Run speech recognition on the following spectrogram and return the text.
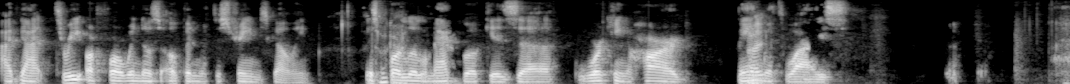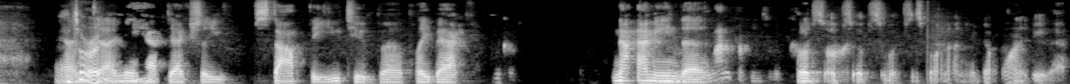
I've got three or four windows open with the streams going. This Okay. poor little MacBook is uh, working hard bandwidth wise. And That's all right. uh, I may have to actually stop the YouTube uh, playback. Not, I mean a the. lot of companies have Oops, oops, oops, whoops is going on here. Don't want to do that.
